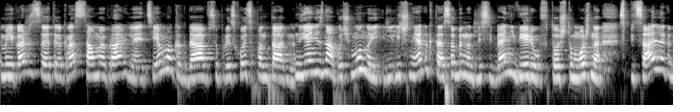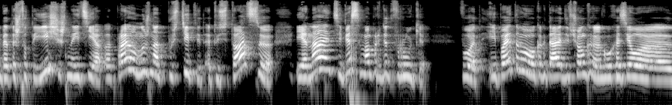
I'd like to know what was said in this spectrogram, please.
мне кажется, это как раз самая правильная тема, когда все происходит спонтанно. Ну, я не знаю почему, но лично я как-то особенно для себя не верю в то, что можно специально, когда ты что-то ищешь, найти. Как правило, нужно отпустить эту ситуацию, и она тебе сама придет в руки. Вот, и поэтому, когда девчонка как бы хотела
